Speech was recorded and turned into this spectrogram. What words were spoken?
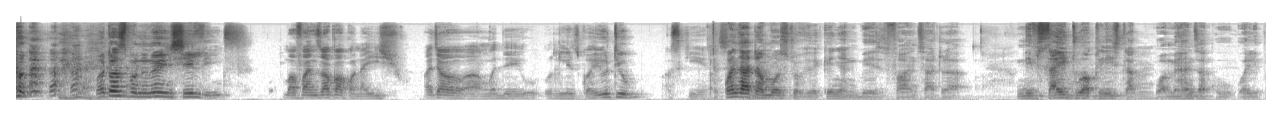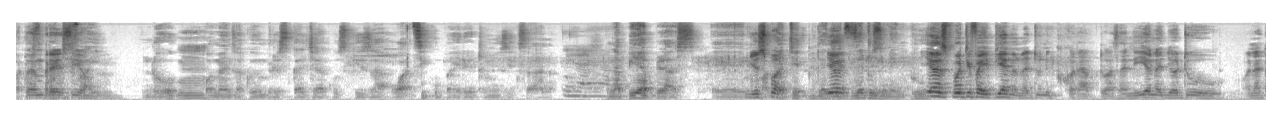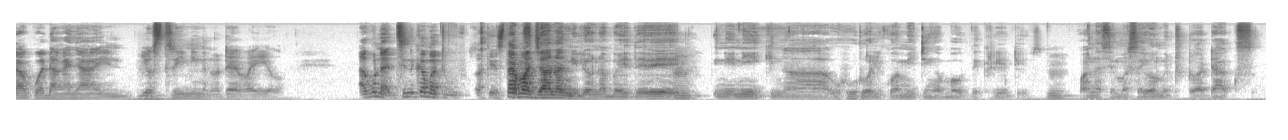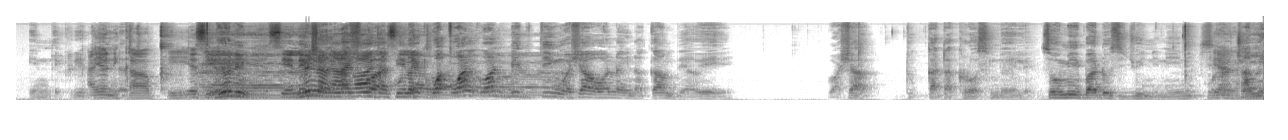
watu wasiponunua in shillings. Mafanzi wako wako na issue wacha ngoje release kwa youtube wasikie. Kwanza hata most of the kenyan based fans hata ni sahi tu at least like, wameanza ku walipata Spotify, ndo mm. wameanza kuembrace culture ya kusikiza si kupirate music sana. Yeah, yeah. na pia plus eh, zetu zina improve. spotify pia naona tu ni kucorrupt wasanii hiyo najua tu wanataka kuwadanganya in hiyo streaming and whatever hiyo hakuna chini kama tu okay start kama jana niliona by the way nini kina uhuru walikuwa meeting about the creatives. Wanasema sahii wametutoa tax in the creative one, big thing washaona ina come their way. Washa tukata cross mbele. So mi bado sijui ni nini. I'm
